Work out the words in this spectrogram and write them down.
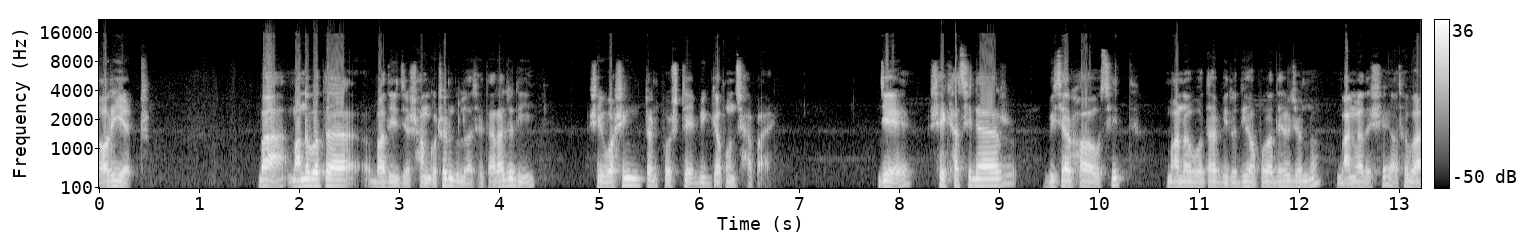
লরিয়েট বা মানবতাবাদী যে সংগঠনগুলো আছে, তারা যদি সেই ওয়াশিংটন পোস্টে বিজ্ঞাপন ছাপায় যে শেখ হাসিনার বিচার হওয়া উচিত মানবতা বিরোধী অপরাধের জন্য বাংলাদেশে অথবা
